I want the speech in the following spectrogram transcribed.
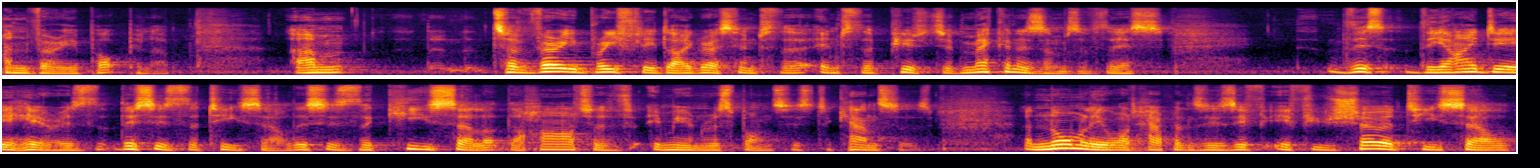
and very popular. Um, to very briefly digress into the, into the putative mechanisms of this, this, the idea here is that this is the T cell. This is the key cell at the heart of immune responses to cancers. And normally what happens is if, if you show a T cell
